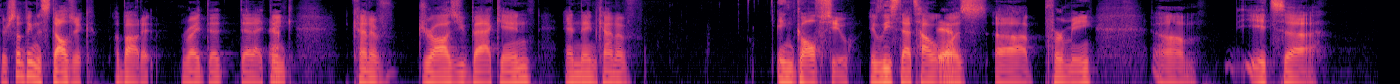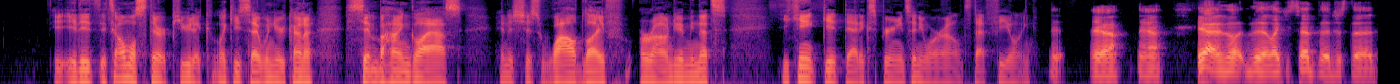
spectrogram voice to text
there's something nostalgic about it right? That that i think yeah. kind of draws you back in and then kind of engulfs you. At least that's how it yeah. was uh, for me. Um, it's uh it is it's almost therapeutic. Like you said when you're kind of sitting behind glass and it's just wildlife around you i mean that's you can't get that experience anywhere else that feeling. Yeah yeah yeah. The, the, like you said the just the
